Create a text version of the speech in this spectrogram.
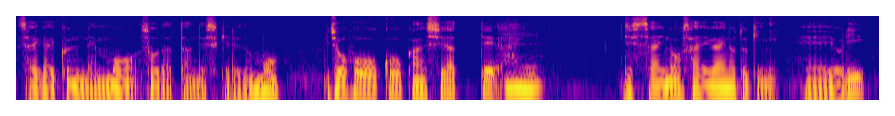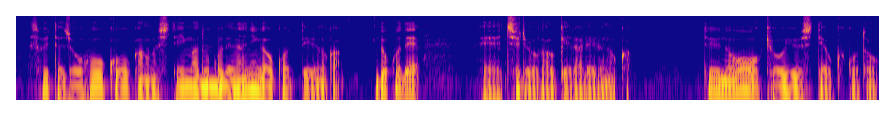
災害訓練もそうだったんですけれども情報を交換し合って、はい、実際の災害の時に、えー、よりそういった情報交換をして今どこで何が起こっているのか、うん、どこで、えー、治療が受けられるのかというのを共有しておくことっ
